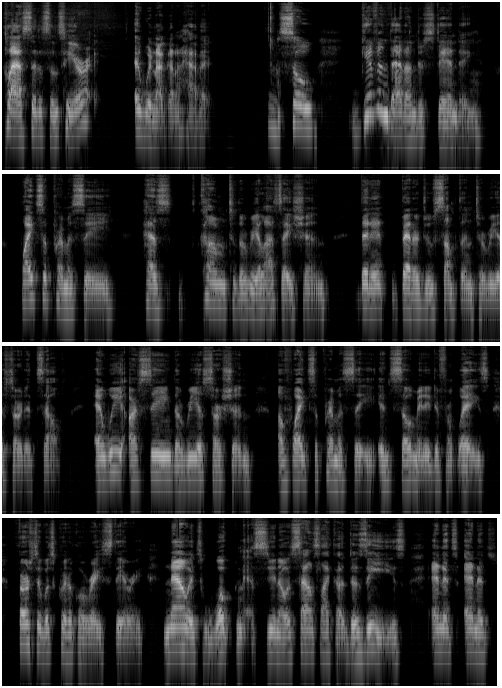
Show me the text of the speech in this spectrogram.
class citizens here and we're not going to have it. Mm. so given that understanding white supremacy has come to the realization that it better do something to reassert itself. And we are seeing the reassertion of white supremacy in so many different ways First, it was critical race theory. Now it's wokeness. You know, it sounds like a disease, and it's and it's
